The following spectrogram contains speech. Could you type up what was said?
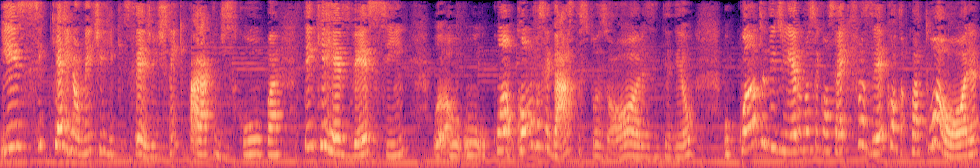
E se quer realmente enriquecer, gente, tem que parar com desculpa, tem que rever sim o, o, o, como você gasta as suas horas, entendeu? O quanto de dinheiro você consegue fazer com a, com a tua hora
